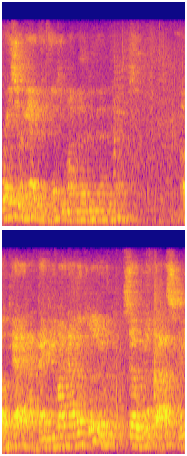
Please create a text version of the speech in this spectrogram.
raise your hand if you think you might know who that is. Okay, I think you might have a clue. So with us, we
